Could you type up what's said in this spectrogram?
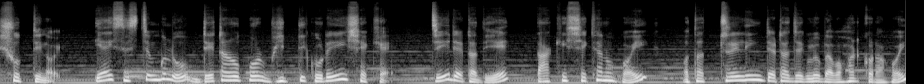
সত্যি নয়। এআই সিস্টেমগুলো ডেটার উপর ভিত্তি করেই শেখে। যে ডেটা দিয়ে তাকে শেখানো হয়, অর্থাৎ ট্রেনিং ডেটা যেগুলো ব্যবহার করা হয়,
